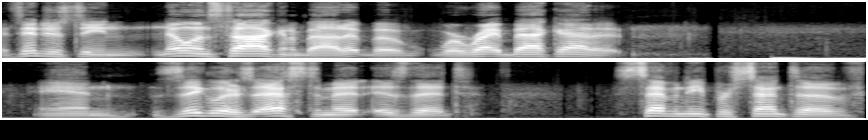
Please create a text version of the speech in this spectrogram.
it's interesting. No one's talking about it, but we're right back at it. And Ziegler's estimate is that 70% of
